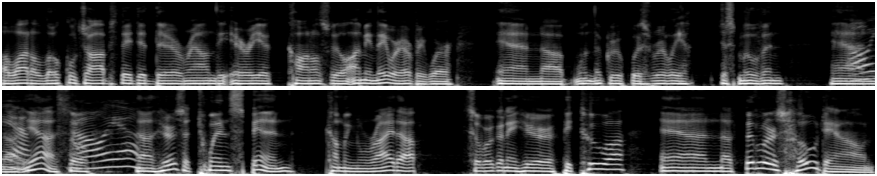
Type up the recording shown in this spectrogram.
a lot of local jobs they did there around the area, Connellsville. I mean, they were everywhere. And uh, when the group was really just moving. And Oh, yeah. Uh, yeah, so Oh, yeah. now here's a twin spin coming right up. So we're going to hear Pitua and uh, Fiddler's Hoedown.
